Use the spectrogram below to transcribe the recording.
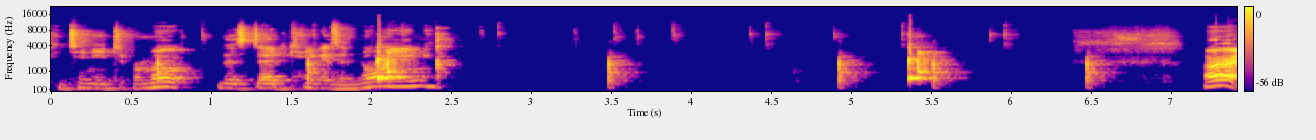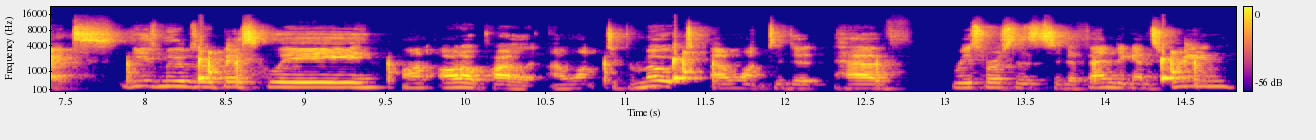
Continue to promote. This dead king is annoying. All right, these moves are basically on autopilot. I want to promote, I want to have resources to defend against green,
